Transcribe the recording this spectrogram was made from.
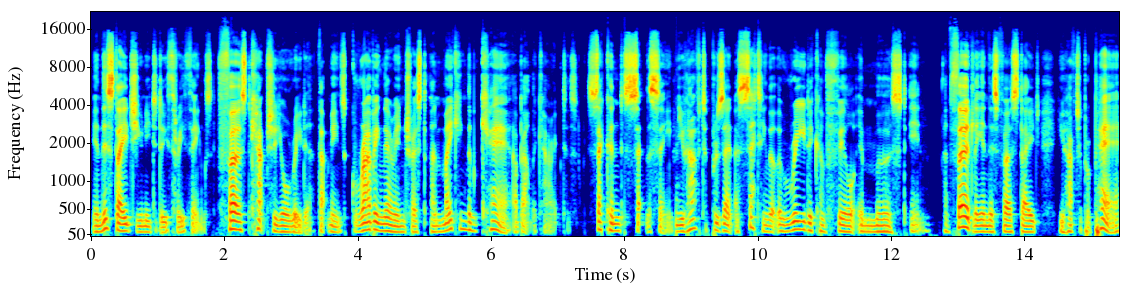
In this stage, you need to do three things. First, capture your reader. That means grabbing their interest and making them care about the characters. Second, set the scene. You have to present a setting that the reader can feel immersed in. And thirdly, in this first stage, you have to prepare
